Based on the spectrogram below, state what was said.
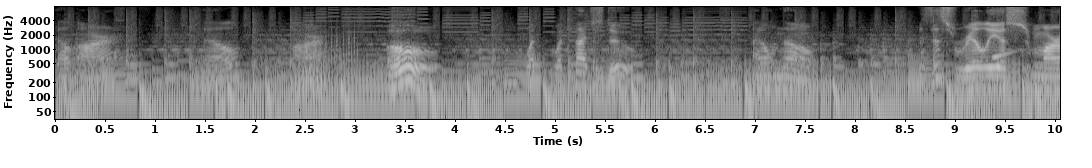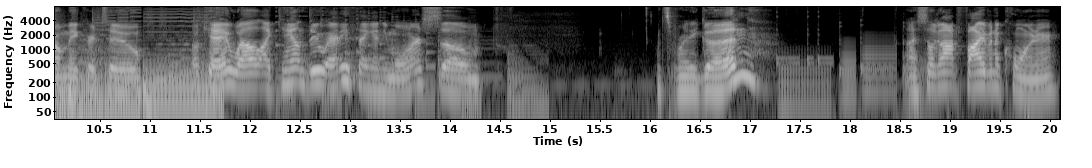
LR, LR. Oh, what what did I just do? I don't know. Is this really a Mario Maker 2? Okay, well, I can't do anything anymore, so... It's pretty good. I still got five in a corner.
